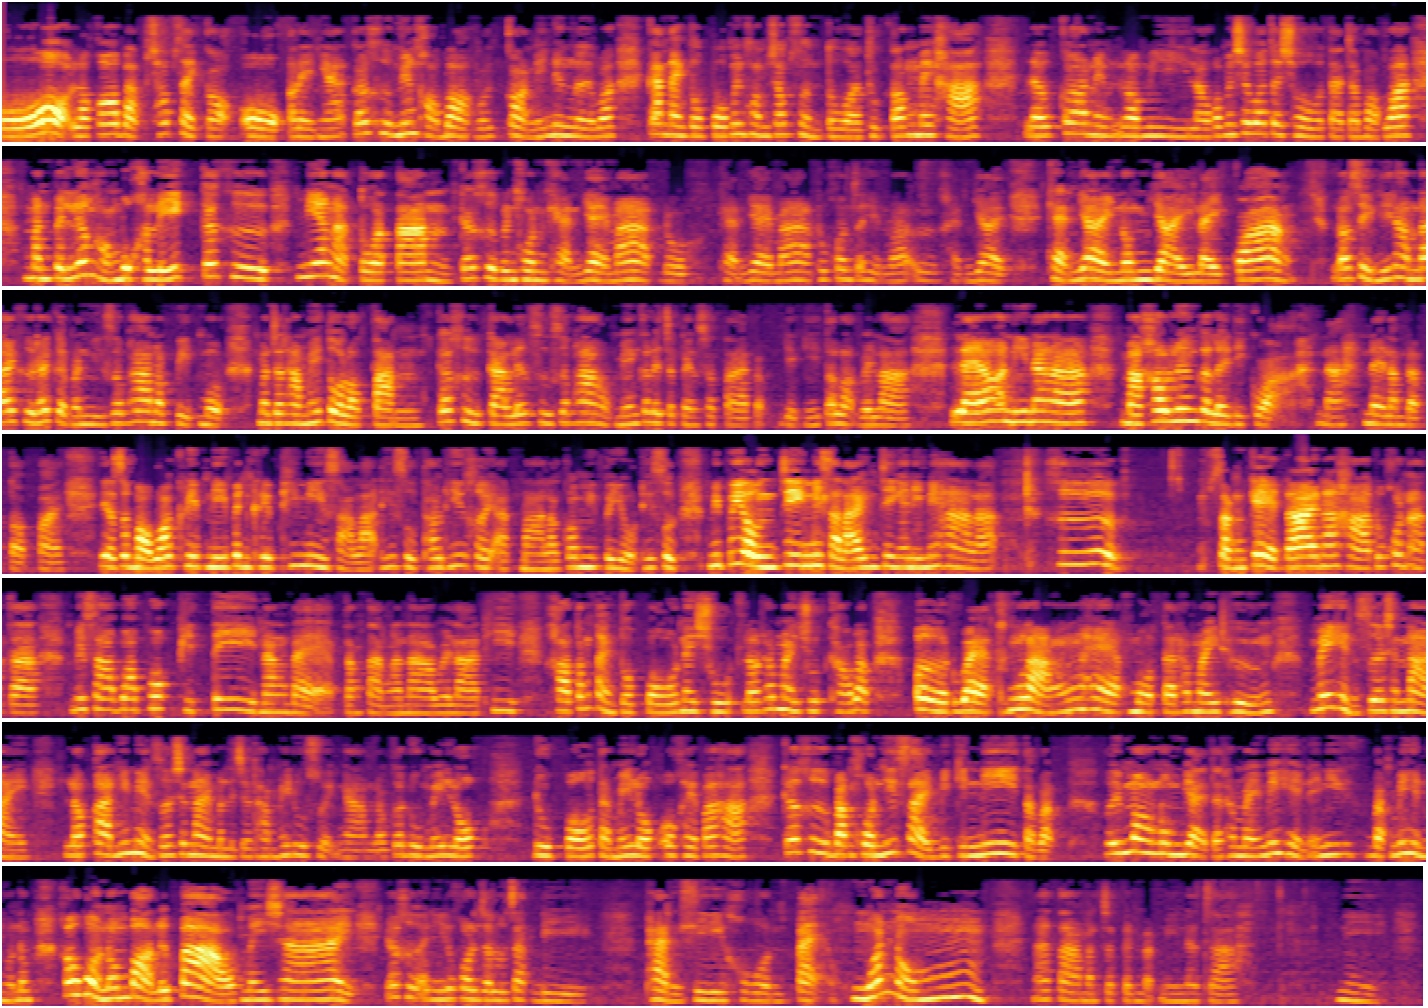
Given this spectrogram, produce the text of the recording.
แล้วก็แบบชอบใส่เกาะอกอะไรเงี้ย ก็คือเมี่ยงขอบอกไว้ก่อนนิดนึงเลยว่าการแต่งตัวโป๊เป็นความชอบส่วนตัวถูกต้องไหมคะ แล้วก็ในเรามีเราก็ไม่ใช่ว่าจะโชว์ แต่จะบอกว่ามันเป็นเรื่องของบุคลิกก็คือเมี่ยงอะตัวตันก็คือเป็นคนแขนใหญ่มากดูแขนใหญ่มาก ทุกคนจะเห็นว่าเออแขนใหญ่ แขนใหญ่นมใหญ่ไหล่กว้าง แล้วสิ่งที่ทำได้คือถ้าเกิดมันมีเสื้อผ้ามาปิดหมด มันจะทำให้ตัวเราตัน ก็คือการเลือกซื้อเสื้อผ้าของเม้งก็เลยจะเป็นสไตล์แบบอย่างนี้ตลอดเวลา แล้วอันนี้นะคะมาเข้าเรื่องกันเลยดีกว่านะในลำดับต่อไป อยากจะบอกว่าคลิปนี้เป็นคลิปที่มีสาระที่สุดเท่าที่เคยอัดมา แล้วก็มีประโยชน์ที่สุด มีประโยชน์จริงมีสาระจริง อันนี้ไม่ฮาละคือ สังเกตได้นะคะ ทุกคนอาจจะไม่ทราบว่าพวกพิตตี้นางแบบต่างๆนานาเวลาที่เขาต้องแต่งตัวโป๊ในชุด แล้วทำไมชุดเขาแบบเปิดแหวกถึงหลังแหกหมด แต่ทำไมถึงไม่เห็นเสื้อชั้นในแล้วการที่เห็นเสื้อชั้นในมันเลยจะทำให้ดูสวยงาม แล้วก็ดูไม่ลกดูโป๊แต่ไม่ลกโอเคปะคะก็คือบางคนที่ใส่บิกินี่แต่แบบเฮ้ยมองนมใหญ่แต่ทำไมไม่เห็นไอ้นี่แบบไม่เห็นหัวนมเขาหัวนมบอดหรือเปล่าไม่ใช่ ก็คืออันนี้ทุกคนจะรู้จักดี แผ่นซิลิโคนแปะหัวนมหน้าตามันจะเป็นแบบนี้นะจ๊ะ นี่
